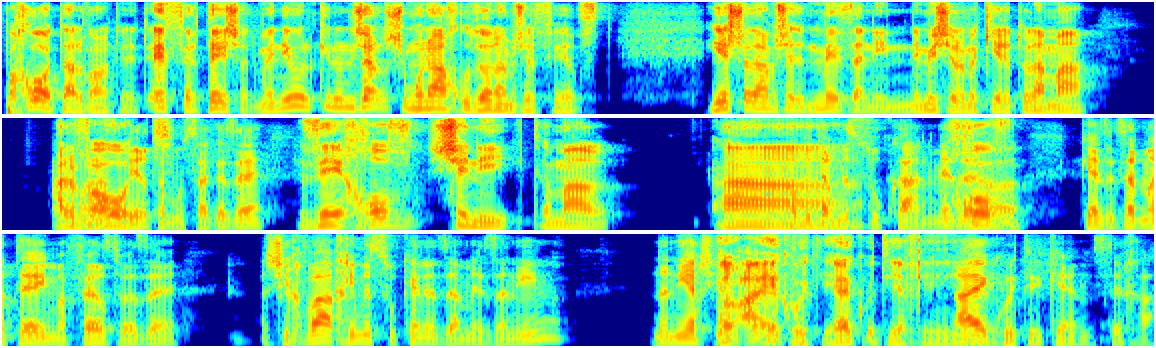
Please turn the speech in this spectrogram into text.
פחות, ההלוואה נותנת עשר, תשע, דמי ניהול, כאילו נשאר שמונה אחוז עולם של פרסט. יש עולם של מזנין, למי שלא מכיר את עולם בוא ההלוואות. נסביר את המושג הזה. זה חוב שני, כלומר... חוב יותר מסוכן. חוב. כן, זה קצת מטעה עם הפרסט וזה. השכבה הכי מסוכנת זה המזנין. נניח שהיא לא, ה equity, ה equity הכי... ה equity, כן, סליחה.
